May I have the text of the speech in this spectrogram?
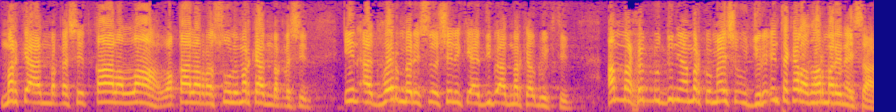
marka aad maqashid qaala allah wa qaala rasuulu markaad maqashid in aad hormariso shilinkii aad dib aad markaa dhigtid. Ama xubu dunya markuu meesha uu jiro inta kale aad hormarinaysaa.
